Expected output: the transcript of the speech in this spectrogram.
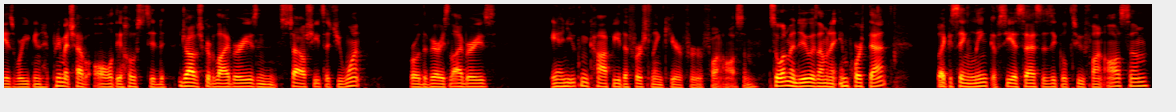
is where you can pretty much have all the hosted JavaScript libraries and style sheets that you want for the various libraries. And you can copy the first link here for Font Awesome. So what I'm to do is I'm to import that. Like it's saying link of CSS is equal to Font Awesome.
